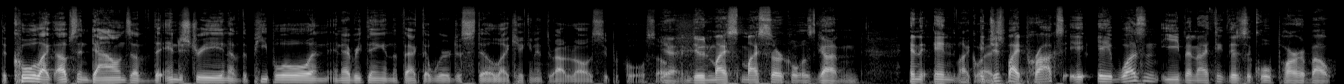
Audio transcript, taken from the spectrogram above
the cool like ups and downs of the industry and of the people and, and everything, and the fact that we're just still like kicking it throughout it all is super cool. So Yeah, dude, my my circle has gotten, and and Likewise. just by proxy, it, it wasn't even. I think there's a cool part about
